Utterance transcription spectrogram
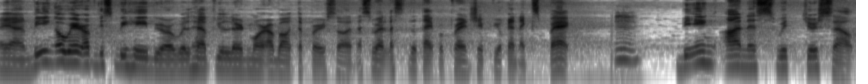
Ayan, being aware of this behavior will help you learn more about the person as well as the type of friendship you can expect. Mm. Being honest with yourself.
